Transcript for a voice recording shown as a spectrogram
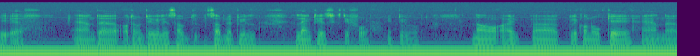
EF and uh, automatically sub subnet will length is 64 it will now I uh, click on OK and uh,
